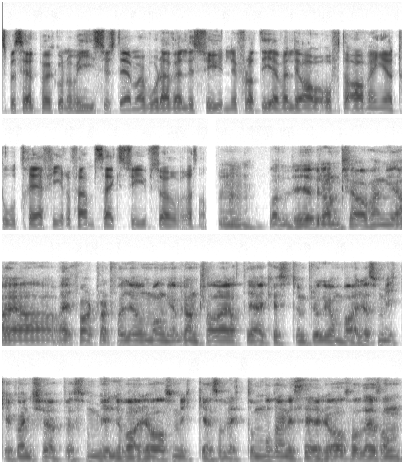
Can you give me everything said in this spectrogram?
spesielt på økonomisystemer hvor det er veldig synlig, for at de er veldig ofte avhengig av to, tre, fire, fem, seks, syv servere. Mm. Veldig bransjeavhengig har jeg erfart. I hvert fall i mange bransjer der at det er custom programvare som ikke kan kjøpes som hyllevare, og som ikke er så lett å modernisere. Og så det er sånn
